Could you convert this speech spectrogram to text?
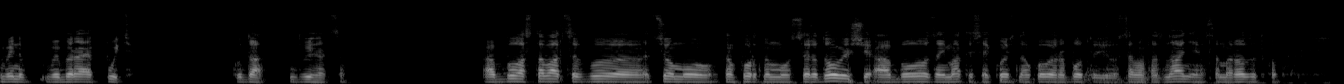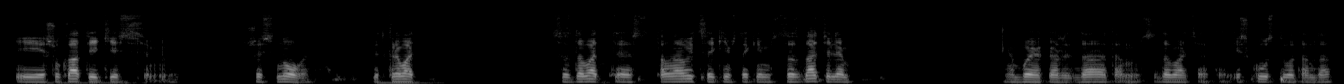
він вибирає путь, куди двигатися. Або оставатися в цьому комфортному середовищі, або займатися якоюсь науковою роботою, самопознанням, саморозвитком і шукати якесь щось нове відкривати, создавати, е, становитися якимось таким создателем, як кажуть, да, там, создавати это, искусство, там, да,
